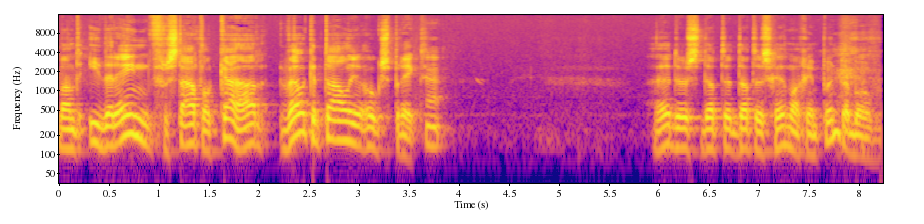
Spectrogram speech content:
Want iedereen verstaat elkaar, welke taal je ook spreekt. Ja. Dus dat, dat is helemaal geen punt daarboven.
